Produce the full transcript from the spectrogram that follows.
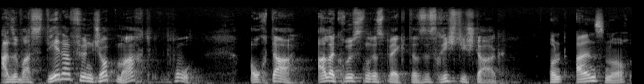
Also was der da für einen Job macht, puh. Auch da, allergrößten Respekt, das ist richtig stark. Und eins noch,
